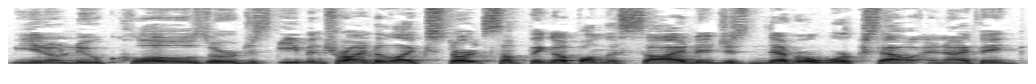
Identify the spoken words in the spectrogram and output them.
you know, new clothes or just even trying to like start something up on the side, and it just never works out. And I think.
